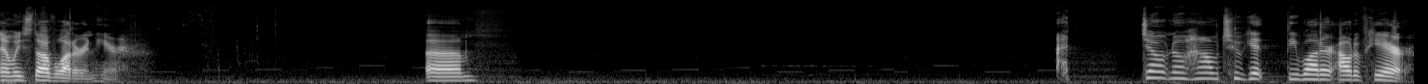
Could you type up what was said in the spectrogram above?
And we still have water in here. Um... I don't know how to get the water out of here.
